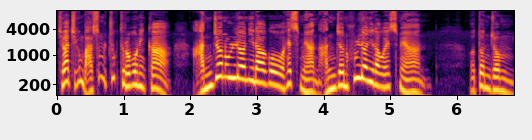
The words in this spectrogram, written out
제가 지금 말씀을 쭉 들어보니까 안전 훈련이라고 했으면 안전 훈련이라고 했으면 어떤 좀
